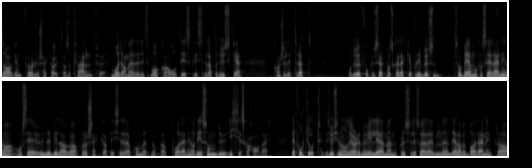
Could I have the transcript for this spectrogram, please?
dagen før du sjekker ut, altså kvelden før. Morgenen er det litt småkaotisk, det er ikke så lett å huske, kanskje litt trøtt, og du er fokusert på å skal rekke flybussen. Så be om å få se regninga og se underbilaga for å sjekke at ikke det har kommet noe på regninga di som du ikke skal ha der. Det er fort gjort. Jeg tror ikke noen gjør det med vilje, men plutselig så er det en del av en barregning fra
